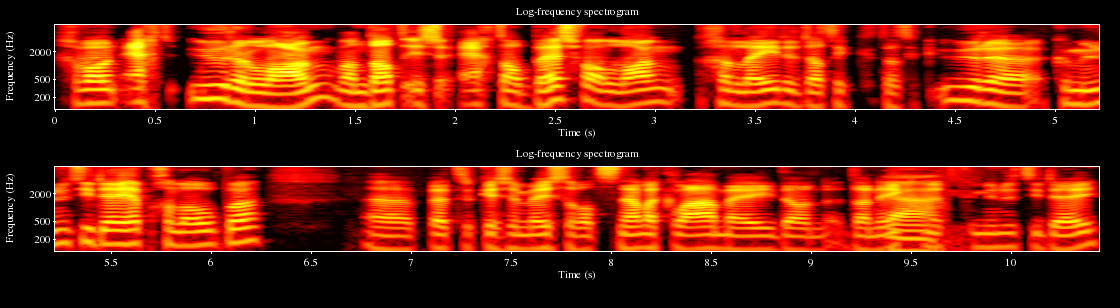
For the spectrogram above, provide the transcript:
Gewoon echt urenlang. Want dat is echt al best wel lang geleden dat ik, dat ik uren Community Day heb gelopen. Eh, Patrick is er meestal wat sneller klaar mee dan, dan ik Ja. met Community Day.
